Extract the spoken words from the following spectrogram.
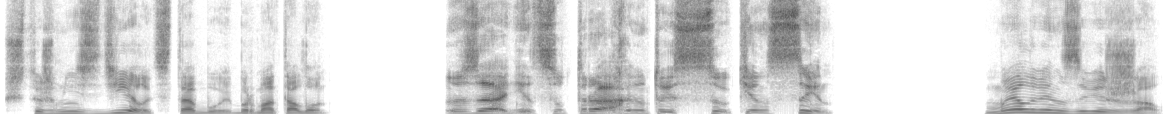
«Что же мне сделать с тобой?» — бормотал он. «Задницу трахнутый сукин сын!» Мелвин завизжал.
